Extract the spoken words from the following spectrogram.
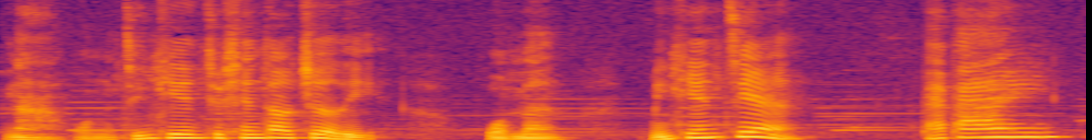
那我们今天就先到这里，我们明天见，拜拜。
